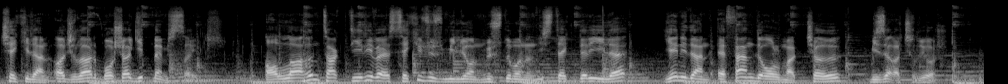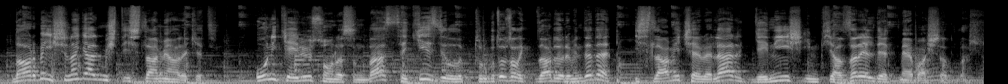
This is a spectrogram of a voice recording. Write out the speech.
çekilen acılar boşa gitmemiş sayılır. Allah'ın takdiri ve 800 milyon Müslümanın istekleriyle yeniden efendi olmak çağı bize açılıyor. Darbe işine gelmişti İslami hareketin. 12 Eylül sonrasında 8 yıllık Turgut Özal iktidar döneminde de İslami çevreler geniş imtiyazlar elde etmeye başladılar.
